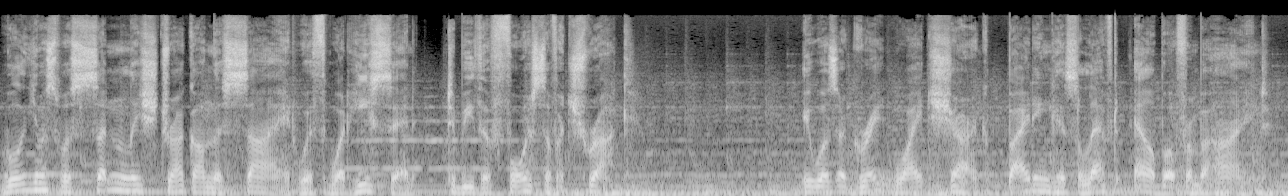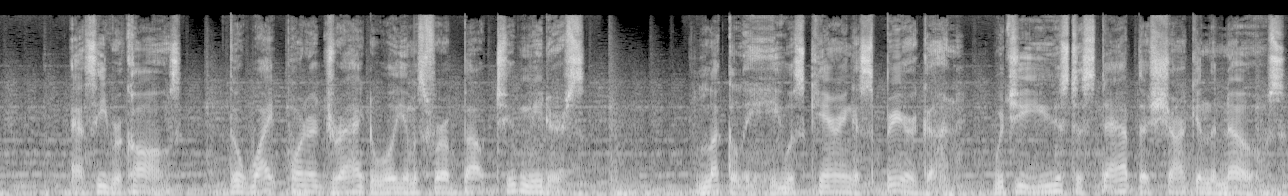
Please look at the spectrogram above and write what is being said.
Williams was suddenly struck on the side with what he said to be the force of a truck. It was a great white shark biting his left elbow from behind. As he recalls, the white pointer dragged Williams for about two meters. Luckily, he was carrying a spear gun, which he used to stab the shark in the nose.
